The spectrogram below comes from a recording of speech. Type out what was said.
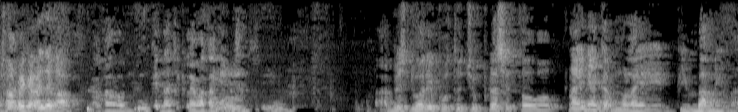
sampaikan aja nggak apa. atau mungkin tadi kelewatannya bisa. Habis 2017 itu nah ini agak mulai bimbang nih pak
